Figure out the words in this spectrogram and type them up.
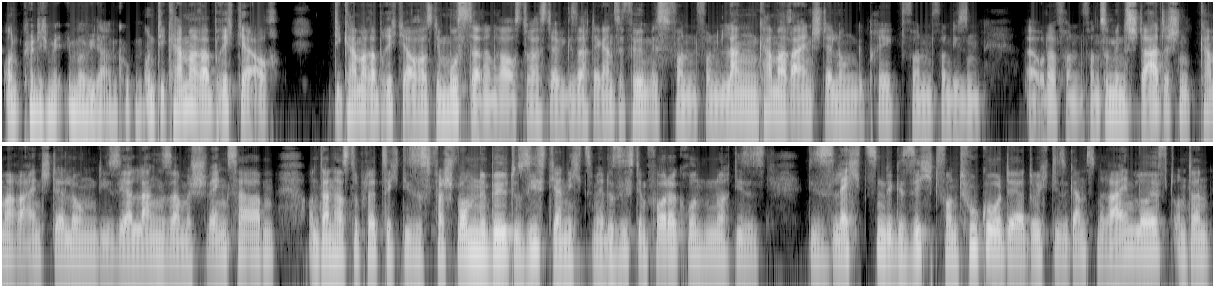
Und- könnte ich mir immer wieder angucken. Und die Kamera bricht ja auch, die Kamera bricht ja auch aus dem Muster dann raus. Du hast ja, wie gesagt, der ganze Film ist von, von langen Kameraeinstellungen geprägt, von, von diesen, äh, oder von, von zumindest statischen Kameraeinstellungen, die sehr langsame Schwenks haben. Und dann hast du plötzlich dieses verschwommene Bild, du siehst ja nichts mehr. Du siehst im Vordergrund nur noch dieses, dieses lechzende Gesicht von Tuko, der durch diese ganzen Reihen läuft und dann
